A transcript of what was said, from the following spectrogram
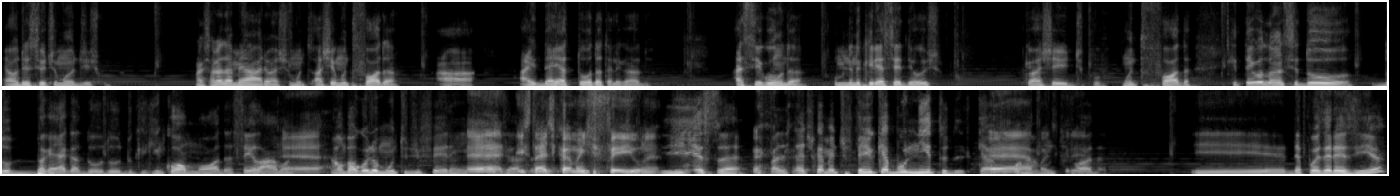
é o desse último disco. A história da minha área. Eu acho muito, achei muito foda a, a ideia toda, tá ligado? A segunda, o menino queria ser Deus. Que eu achei, tipo, muito foda. Que tem o lance do, do brega, do, do, do que, que incomoda, sei lá, mano. É, É, um bagulho muito diferente. tá é ligado? esteticamente feio, né? Isso, é. Mas esteticamente feio que é bonito. Que é, É, porra, muito crer. foda. E depois Heresia.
